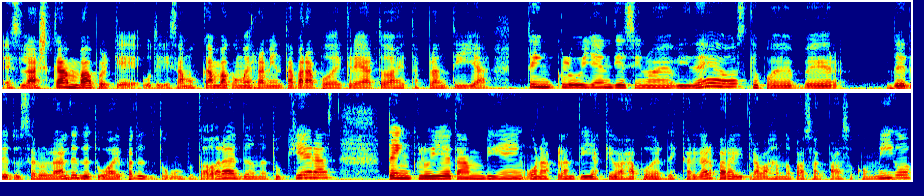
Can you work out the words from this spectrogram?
slash Canva, porque utilizamos Canva como herramienta para poder crear todas estas plantillas. Te incluyen 19 videos que puedes ver desde tu celular, desde tu iPad, desde tu computadora, desde donde tú quieras. Te incluye también unas plantillas que vas a poder descargar para ir trabajando paso a paso conmigo,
